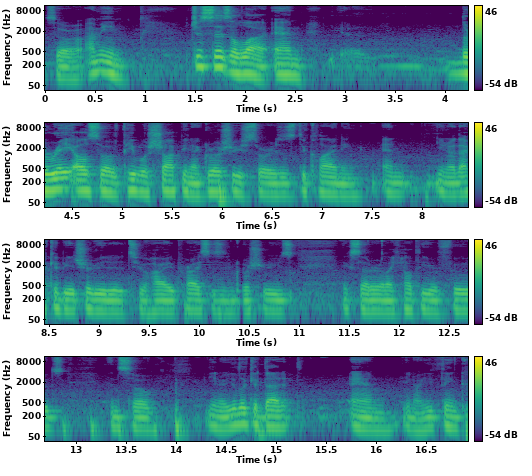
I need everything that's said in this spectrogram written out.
So, I mean, just says a lot. And the rate also of people shopping at grocery stores is declining. And, you know, that could be attributed to high prices in groceries, etc., like healthier foods. And so, you know, you look at that and, you know, you think,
